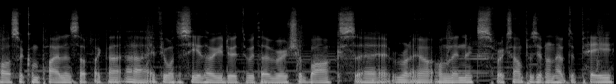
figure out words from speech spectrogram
also compile and stuff like that. if you want to see it, how you do it with a virtual box running on Linux, for example, so you don't have to pay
